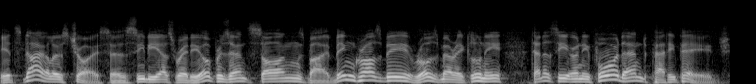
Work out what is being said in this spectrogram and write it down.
it's dialer's choice as CBS Radio presents songs by Bing Crosby, Rosemary Clooney, Tennessee Ernie Ford, and Patti Page.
